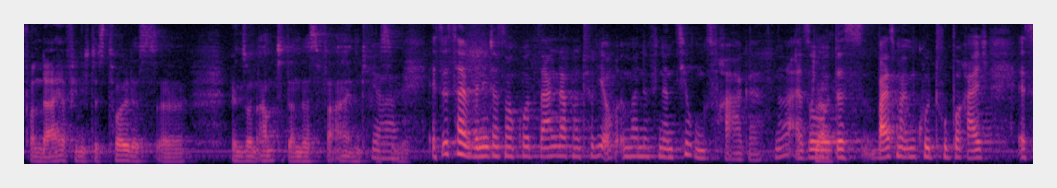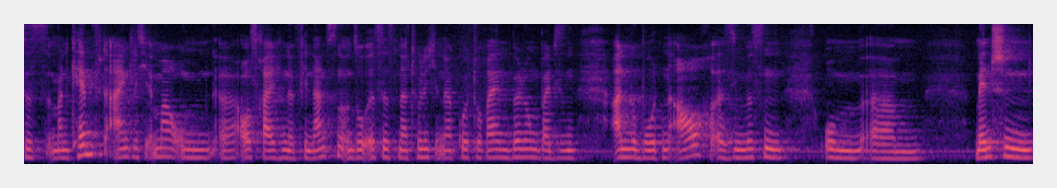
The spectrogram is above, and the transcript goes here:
Von daher finde ich das toll, dass, äh, wenn so ein Amt dann das vereint. Ja. Es ist halt, wenn ich das noch kurz sagen darf, natürlich auch immer eine Finanzierungsfrage. Ne? Also Klar. das weiß man im Kulturbereich. Es ist, man kämpft eigentlich immer um äh, ausreichende Finanzen und so ist es natürlich in der kulturellen Bildung bei diesen Angeboten auch. Äh, sie müssen um ähm, Menschen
